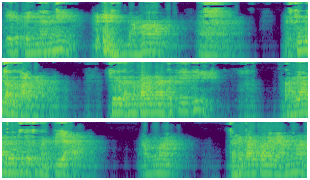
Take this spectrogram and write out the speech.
ඒක පෙන්වන්නේ මහා සුදු ධර්ම පාලනය. සුදු ධර්ම පාලනයකදී කාලාබරජුට තමයි පියා අම්මා ධනපාලකවගේ අම්මා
